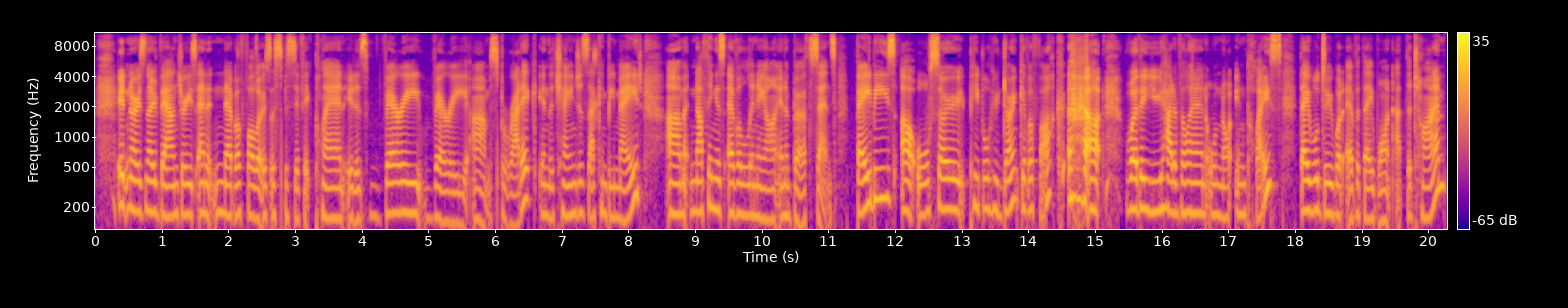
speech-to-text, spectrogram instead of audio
it knows no boundaries, and it never follows a specific plan. It is very, very um, sporadic in the changes that can be made. Um, nothing is ever linear in a birth sense. Babies are also people who don't give a fuck about whether you had a plan or not in place. They will do whatever they want at the time,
